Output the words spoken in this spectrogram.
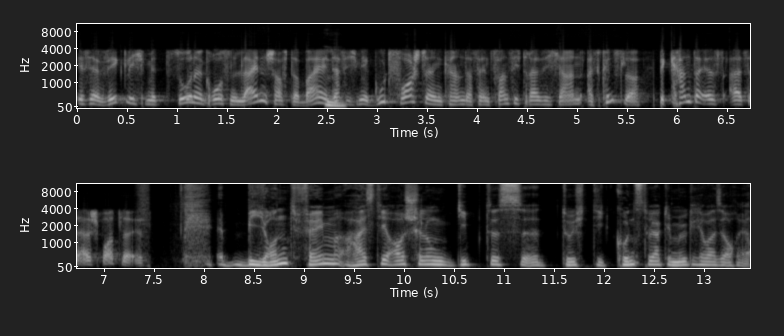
ist er wirklich mit so einer großen Leidenschaft dabei, mhm. dass ich mir gut vorstellen kann, dass er in 20, 30 Jahren als Künstler bekannter ist, als er als Sportler ist. Beyond Fame heißt die Ausstellung. Gibt es äh, durch die Kunstwerke möglicherweise auch äh,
